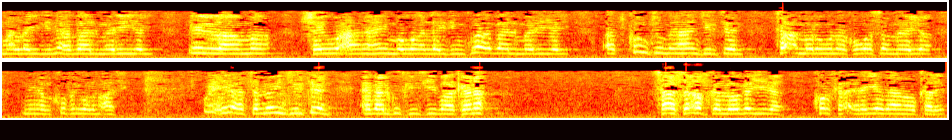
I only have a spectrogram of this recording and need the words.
ما الليذين أبا المريي؟ إلا ما شيوعانهي موا الليذين كوابا المريي. أتكنتم هانجرتين تعمرونك وسمايا من الكفر والمعاصي. وحيا سمين جرتين. أبا القدك سيباكنا ساسا أفكال لوغا جيدا. كل كأريادان وكاله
